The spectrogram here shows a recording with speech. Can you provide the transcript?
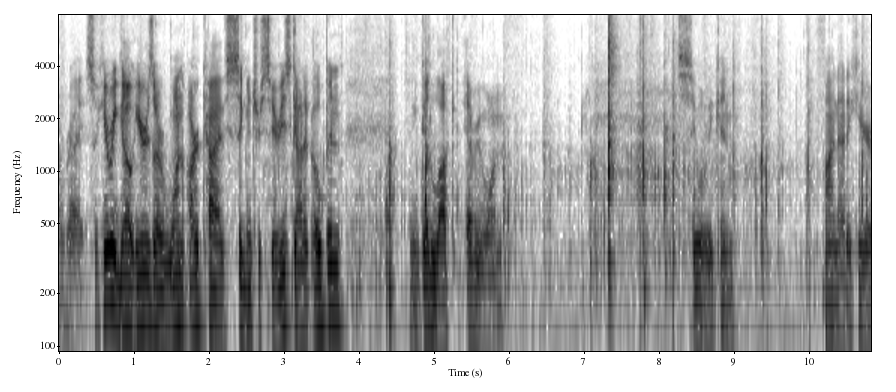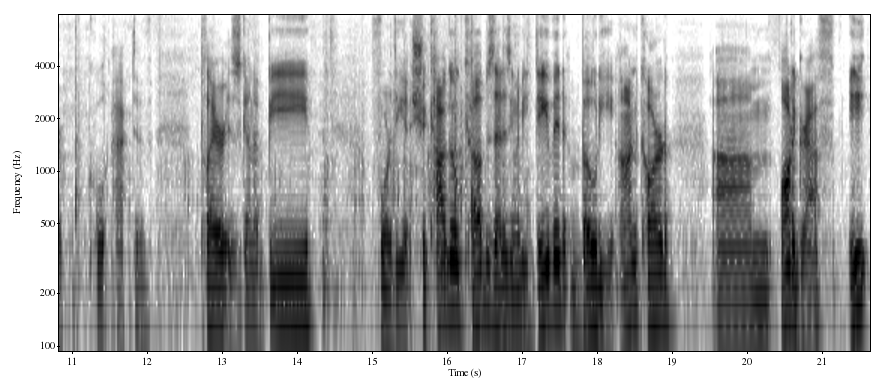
All right, so here we go. Here's our one archive signature series. Got it open, and good luck, everyone. Let's see what we can find out of here. Cool active player is gonna be for the Chicago Cubs. That is gonna be David Bote on card um, autograph, 8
